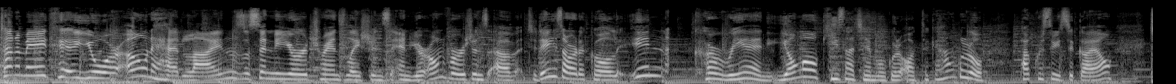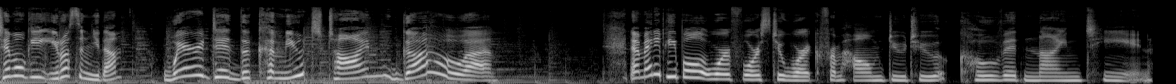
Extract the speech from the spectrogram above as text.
Time to make your own headlines. Send me your translations and your own versions of today's article in Korean. 영어 기사 제목을 어떻게 한글로 바꿀 수 있을까요? 제목이 이렇습니다. Where did the commute time go? Now, many people were forced to work from home due to COVID 19.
